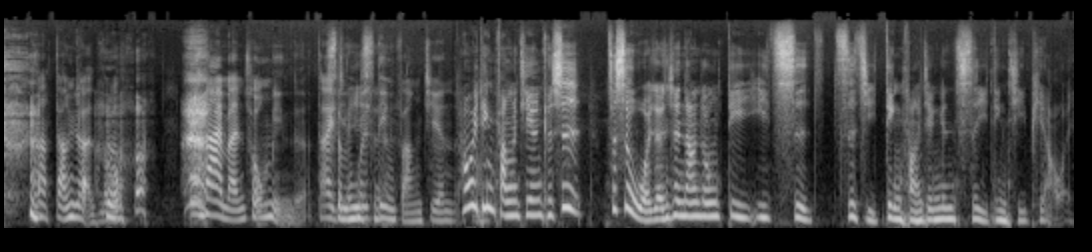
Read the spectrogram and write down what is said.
那当然喽，但他还蛮聪明的，他已经会订房间了。他会订房间，可是这是我人生当中第一次自己订房间跟自己订机票。哎，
